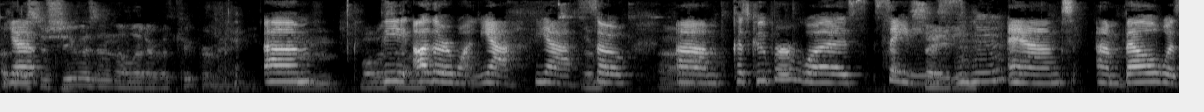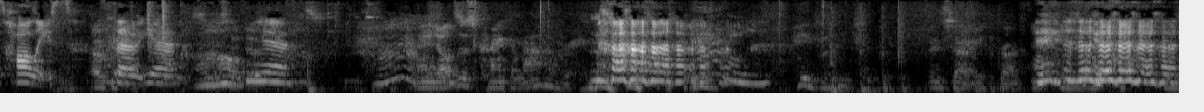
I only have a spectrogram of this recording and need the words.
Okay, Yeah. so she was in the litter with Cooper, maybe. Um, what was the other one, yeah, yeah. The- So, uh, um, cause Cooper was Sadie's, Sadie. Mm-hmm. and um, Belle was Holly's. Okay. So yeah, Oh. yeah. Man, y'all just crank them out over here. Hey, buddy. I'm sorry, Brock.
